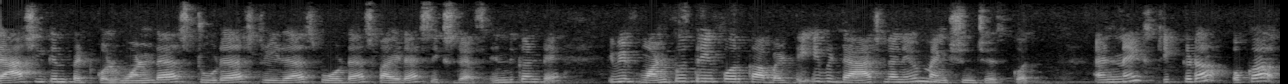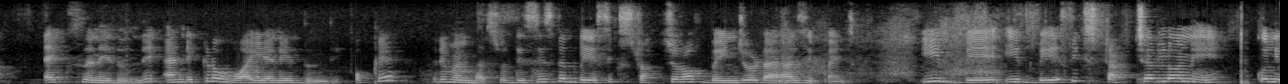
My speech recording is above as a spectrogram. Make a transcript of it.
డాష్ ఇంకని పెట్టుకోవాలి. One dash two dash three dash four dash five dash six dash ఎందుకంటే ఇవి వన్ టూ త్రీ ఫోర్ కాబట్టి ఇవి డాష్లు అనేవి మెన్షన్ చేసుకోవాలి. అండ్ నెక్స్ట్ ఇక్కడ ఒక ఎక్స్ అనేది ఉంది అండ్ ఇక్కడ వై అనేది ఉంది okay remember so this is the basic structure of benzodiazepines ఈ బే ఈ బేసిక్ స్ట్రక్చర్లోనే కొన్ని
